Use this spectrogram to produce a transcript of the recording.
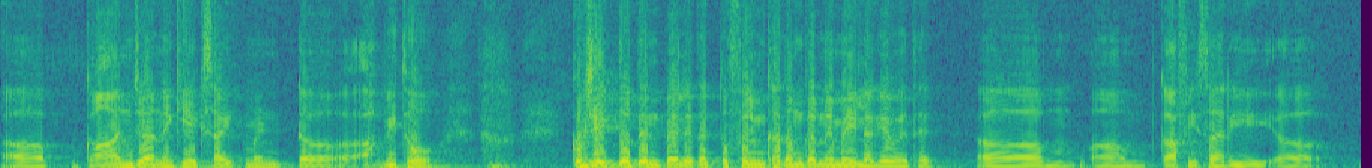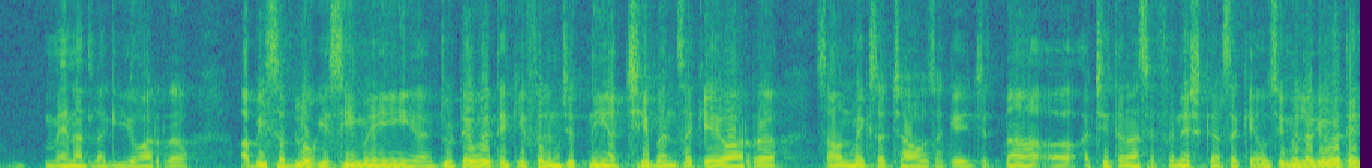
Uh, Cannes जाने की एक्साइटमेंट अभी तो कुछ एक दो दिन पहले तक तो फ़िल्म खत्म करने में ही लगे हुए थे। Um, um, काफ़ी सारी uh, मेहनत लगी और uh, अभी सब लोग इसी में ही uh, जुटे हुए थे कि फ़िल्म जितनी अच्छी बन सके और साउंड मिक्स अच्छा हो सके जितना uh, अच्छी तरह से फिनिश कर सके उसी में लगे हुए थे।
